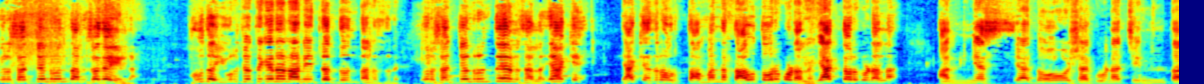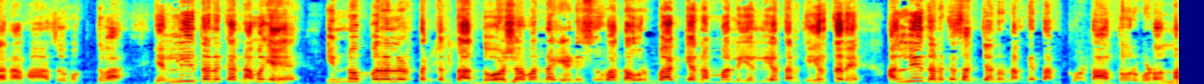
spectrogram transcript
ಇವರು ಸಜ್ಜನರು ಅಂತ ಅನ್ಸೋದೇ ಇಲ್ಲ. ಹೌದಾ, ಇವ್ರ ಜೊತೆಗೇನ ನಾನು ಇದ್ದದ್ದು ಅಂತ ಅನಿಸ್ತದೆ ಇವ್ರು ಸಜ್ಜನರು ಅಂತೇ ಅನ್ಸಲ್ಲ. ಯಾಕೆ? ಯಾಕೆ ಅಂದ್ರೆ ಅವ್ರು ತಮ್ಮನ್ನ ತಾವು ತೋರು ಕೊಡಲ್ಲ. ಯಾಕೆ ತೋರು ಕೊಡಲ್ಲ? ಅನ್ಯಸ್ಯ ದೋಷ ಗುಣ ಚಿಂತ ನಮಾಸು ಮುಕ್ತವ. ಎಲ್ಲಿ ತನಕ ನಮಗೆ ಇನ್ನೊಬ್ಬರಲ್ಲಿರ್ತಕ್ಕಂತ ದೋಷವನ್ನ ಎಣಿಸುವ ದೌರ್ಭಾಗ್ಯ ನಮ್ಮಲ್ಲಿ ಎಲ್ಲಿಯ ತನಕ ಇರ್ತದೆ, ಅಲ್ಲಿ ತನಕ ಸಜ್ಜನರು ನಮ್ಗೆ ತಮ್ ತೋರ್ಕೊಡೋಲ್ಲ ತೋರು ಕೊಡೋಲ್ಲ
